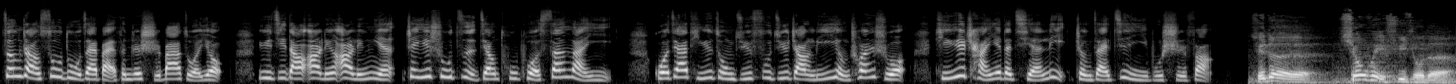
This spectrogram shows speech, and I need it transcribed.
增长速度在百分之十八左右。预计到2020年，这一数字将突破3万亿。国家体育总局副局长李颖川说：“体育产业的潜力正在进一步释放。”随着消费需求的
